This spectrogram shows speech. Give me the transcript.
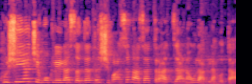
खुशी या चिमुकलीला सतत श्वासनाचा त्रास जाणवू लागला होता.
